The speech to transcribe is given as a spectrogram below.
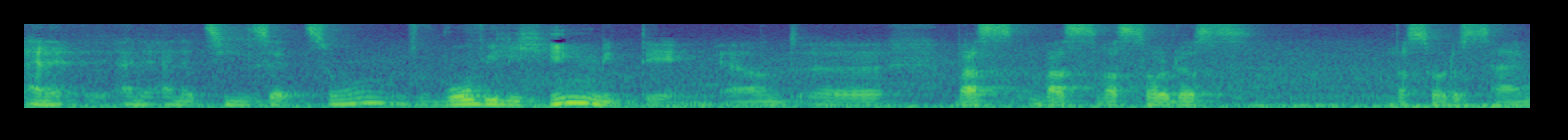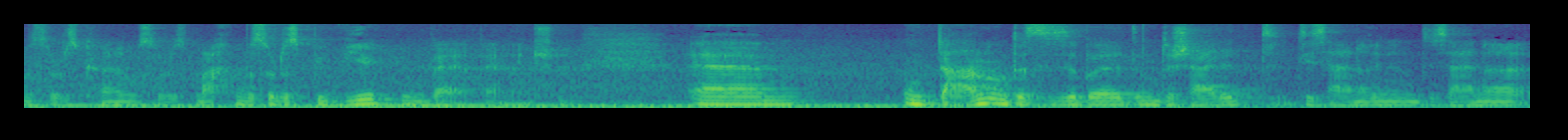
eine, eine, eine Zielsetzung. Wo will ich hin mit dem? Ja, und äh, was, was, was, soll das, was soll das sein? Was soll das können? Was soll das machen? Was soll das bewirken bei, bei Menschen? Ähm, und dann, und das ist aber, unterscheidet Designerinnen und Designer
